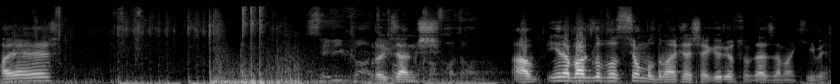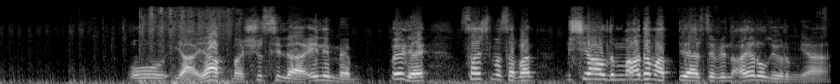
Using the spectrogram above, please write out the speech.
Hayır hayır. Bura güzelmiş. Abi yine bug'lı pozisyon buldum arkadaşlar. Görüyorsunuz her zamanki gibi. O ya yapma şu silah elime böyle saçma sapan bir şey aldım mı adam atlıyor her seferinde ayar oluyorum ya.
